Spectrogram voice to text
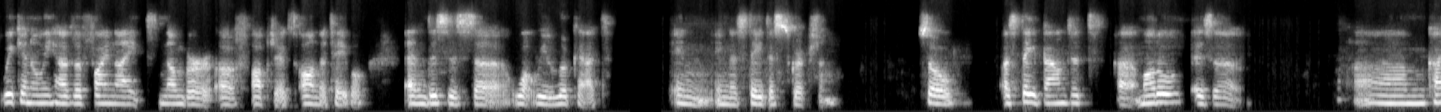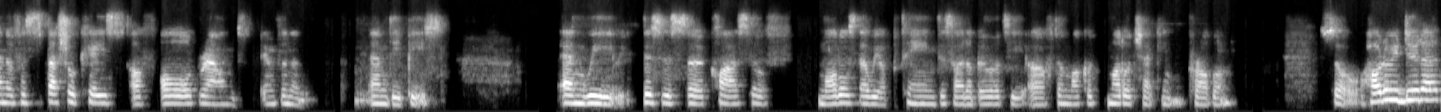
we can only have a finite number of objects on the table. And this is uh, what we look at in, in the state description. So a state bounded uh, model is a um, kind of a special case of all ground infinite MDPs. And we this is a class of models that we obtain decidability of the model checking problem. So how do we do that?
